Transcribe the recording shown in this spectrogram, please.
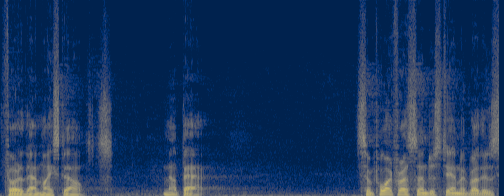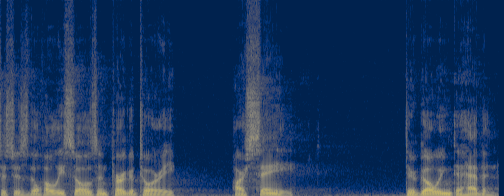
Thought of that myself. Not bad. It's important for us to understand, my brothers and sisters, the holy souls in purgatory are saved. They're going to heaven.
